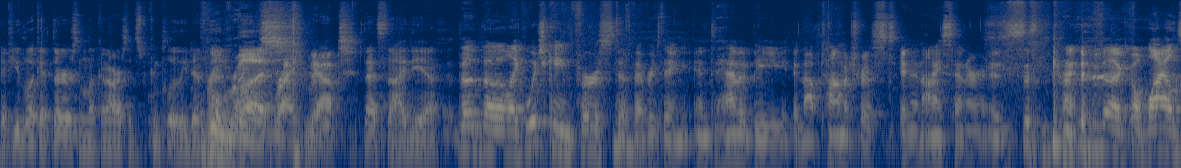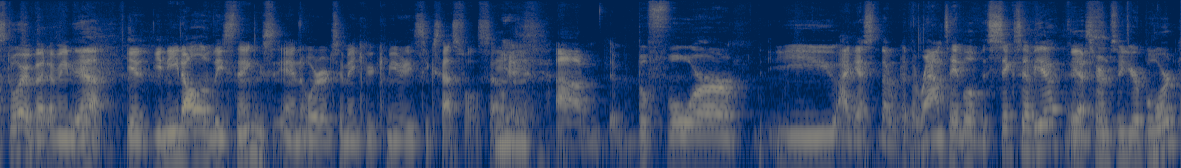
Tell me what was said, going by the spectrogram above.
if you look at theirs and look at ours, it's completely different. Right, But Right, yeah. that's the idea. The, the like which came first of everything, and to have it be an optometrist in an eye center is kind of a, a wild story. But I mean, Yeah. you, you need all of these things in order to make your community successful. So, Yeah. um, before you, I guess the the roundtable of the six of you in Yes. terms of your board,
